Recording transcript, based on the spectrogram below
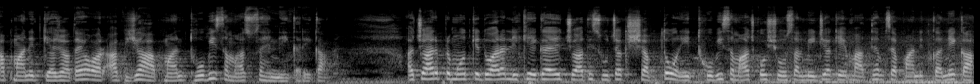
अपमानित किया जाता है और अब यह अपमान धोबी समाज सहन नहीं करेगा। आचार्य प्रमोद के द्वारा लिखे गए जाति सूचक शब्दों ने धोबी समाज को सोशल मीडिया के माध्यम से अपमानित करने का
